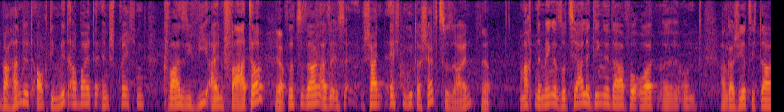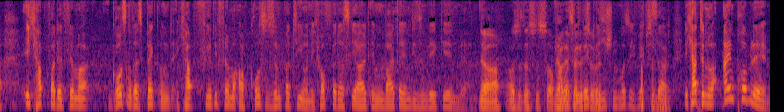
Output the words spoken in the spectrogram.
behandelt auch die Mitarbeiter entsprechend quasi wie ein Vater Ja. sozusagen. Also es scheint echt ein guter Chef zu sein Ja. macht eine Menge soziale Dinge da vor Ort äh, und engagiert sich da. Ich habe vor der Firma großen Respekt und ich habe für die Firma auch große Sympathie und ich hoffe, dass die halt eben weiterhin diesen Weg gehen werden. ja, also das ist auf Ja, alle Fälle zu wünschen. muss ich wirklich Absolut. sagen. Ich hatte nur ein Problem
